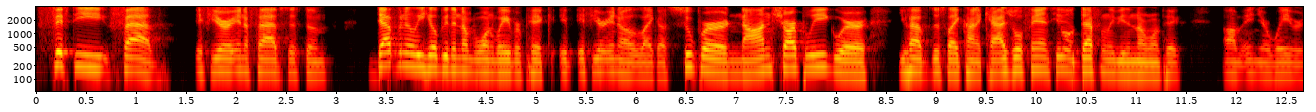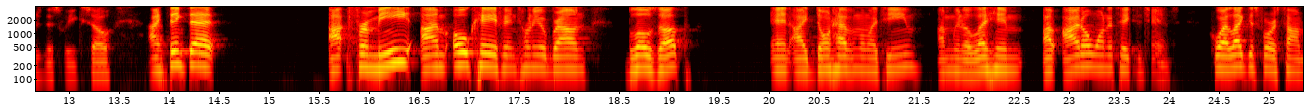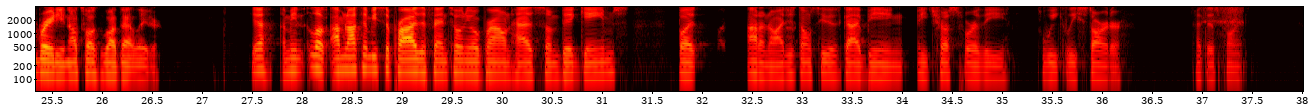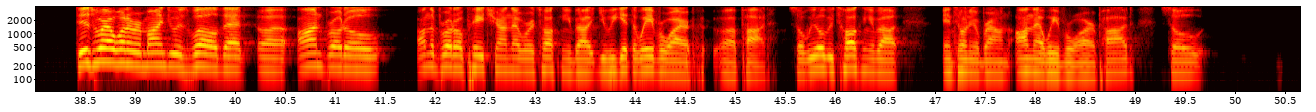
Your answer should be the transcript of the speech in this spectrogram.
50 FAAB if you're in a FAAB system. Definitely he'll be the number one waiver pick if, if you're in a like a super non-sharp league where you have just like kind of casual fans, he will definitely be the number one pick um, in your waivers this week. So I think that uh, for me, I'm okay if Antonio Brown blows up and I don't have him on my team. I'm gonna let him. I, I don't want to take the chance. Who I like this for is Tom Brady, and I'll talk about that later. Yeah, I mean, look, I'm not gonna be surprised if Antonio Brown has some big games, but I don't know. I just don't see this guy being a trustworthy weekly starter at this point. This is where I want to remind you as well that uh, on Broto on the Broto Patreon that we're talking about, you we get the waiver wire uh, pod. So we will be talking about Antonio Brown on that waiver wire pod. So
